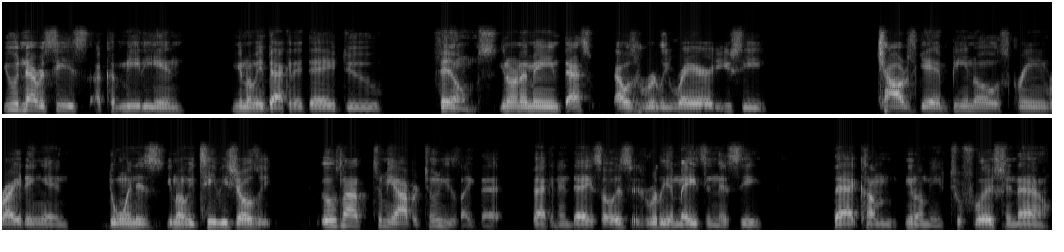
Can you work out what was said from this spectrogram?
you would never see a comedian, you know what I mean, back in the day do films. You know what I mean? That's that was really rare. You see Childish Gambino screenwriting and doing his, you know, TV shows. It was not too many opportunities like that back in the day. So it's, it's really amazing to see that come, you know, I mean, to fruition now.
